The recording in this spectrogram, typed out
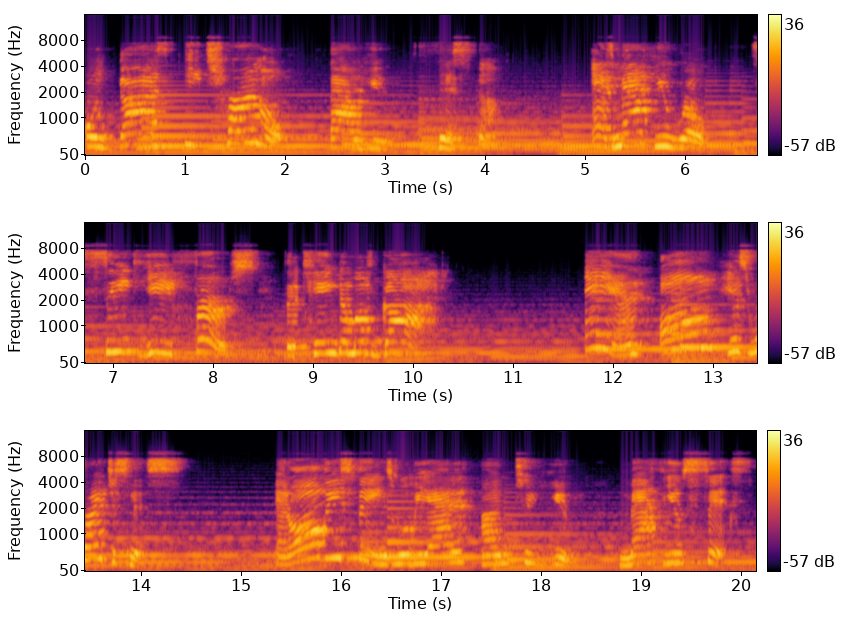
on God's eternal value system. As Matthew wrote, Seek ye first the kingdom of God and all his righteousness. And all these things will be added unto you. Matthew 6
